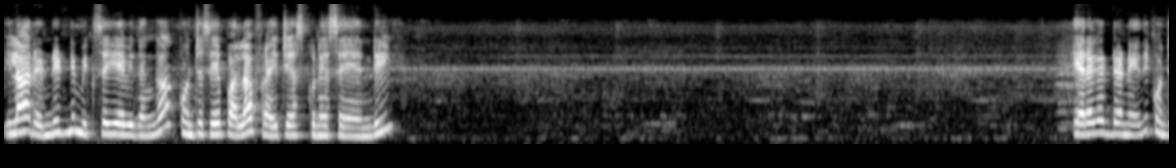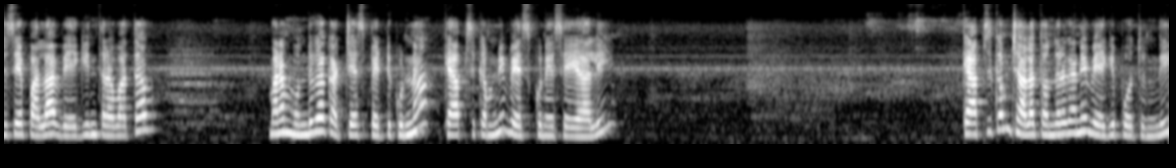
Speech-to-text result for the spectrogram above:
ఇలా రెండింటిని మిక్స్ అయ్యే విధంగా కొంచెంసేపు అలా ఫ్రై చేసుకునేసేయండి. ఎర్రగడ్డ అనేది కొంచెంసేపు అలా వేగిన తర్వాత మనం ముందుగా కట్ చేసి పెట్టుకున్న క్యాప్సికమ్ని వేసుకునేసేయాలి. క్యాప్సికమ్ చాలా తొందరగానే వేగిపోతుంది.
